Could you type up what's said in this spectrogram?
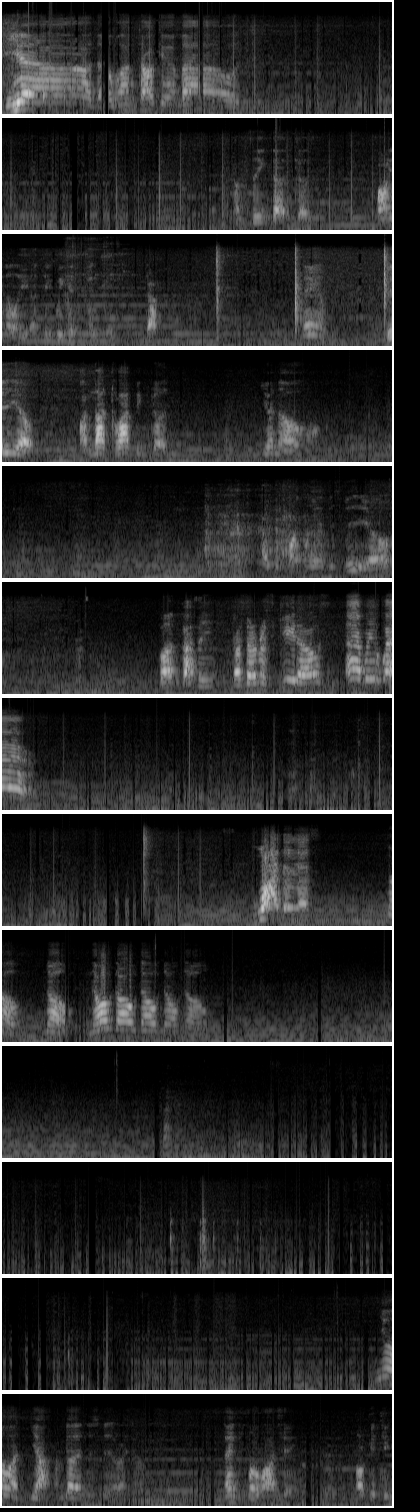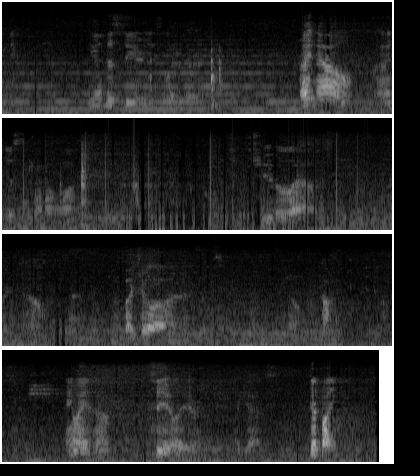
Yeah, that's what I'm talking about. I'm saying that because finally, I think we can enter that damn video. I'm not clapping because, you know, I can finally end this video. But I'm clapping because there are mosquitoes everywhere. This? No, no, no, no, no, no, no. You know what? Yeah, I'm gonna end this video right now. Thank you for watching. I'll continue in the series later. Right now, I just kind of want to chill out right now. By chill out, I mean just, you know, not videos. Anyways, um, see you later, I guess. Goodbye.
